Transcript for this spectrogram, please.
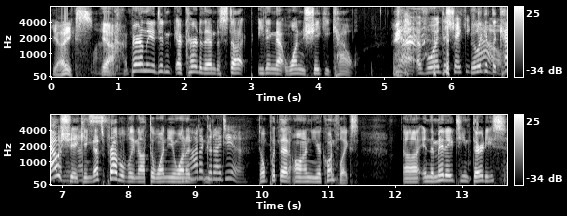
Yikes. Yeah, apparently it didn't occur to them to stop eating that one shaky cow. Yeah, avoid the shaky You cow. look at the cow I mean, shaking. That's, probably not the one you want to. not a good idea. Don't put that on your cornflakes. Uh, in the mid 1830s,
